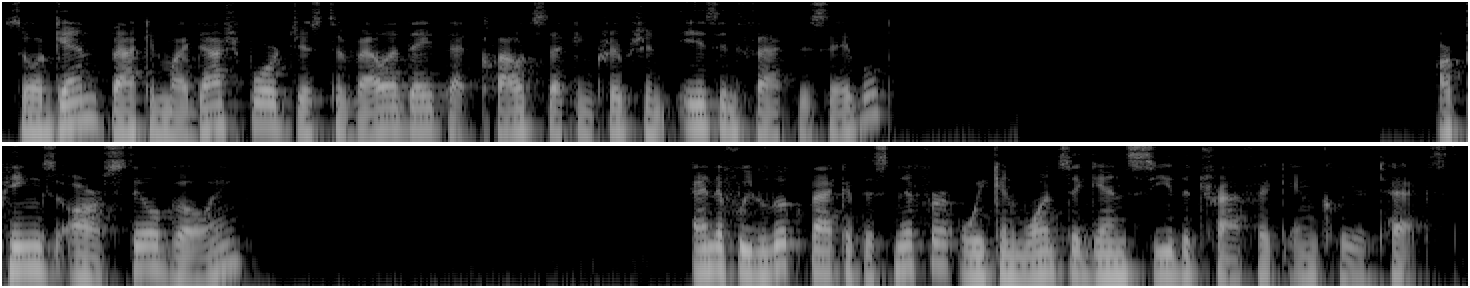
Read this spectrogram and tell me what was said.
So again, back in my dashboard, just to validate that CloudSec encryption is in fact disabled. Our pings are still going, and if we look back at the sniffer, we can once again see the traffic in clear text.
